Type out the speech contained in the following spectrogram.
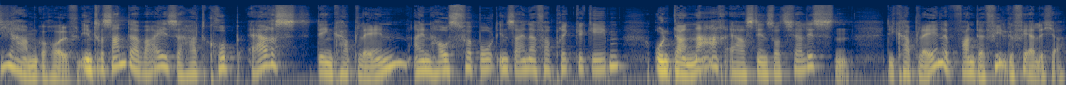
die haben geholfen. Interessanterweise hat Krupp erst den Kaplänen ein Hausverbot in seiner Fabrik gegeben und danach erst den Sozialisten. Die Kapläne fand er viel gefährlicher.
